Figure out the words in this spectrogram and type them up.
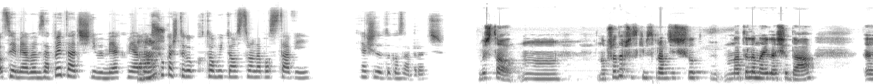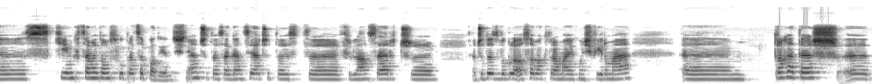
o co ja miałabym zapytać, nie wiem, jak miałabym mhm. szukać tego, kto mi tą stronę postawi, jak się do tego zabrać? Wiesz co, mm, no przede wszystkim sprawdzić na tyle, na ile się da, z kim chcemy tą współpracę podjąć, nie? Czy to jest agencja, czy to jest y, freelancer, czy, czy to jest w ogóle osoba, która ma jakąś firmę. Trochę też y,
